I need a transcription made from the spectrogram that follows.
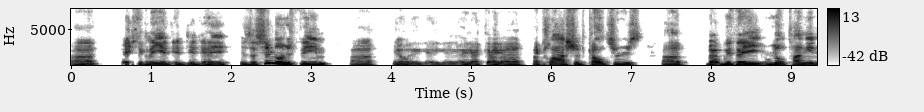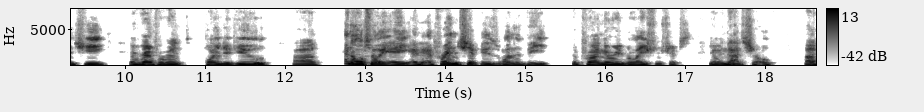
Mm-hmm. Basically, it, it, it is a similar theme, you know, a, a, a, clash of cultures, but with a real tongue-in-cheek, irreverent point of view. Uh, and also a, a, friendship is one of the the primary relationships you know in that show uh,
